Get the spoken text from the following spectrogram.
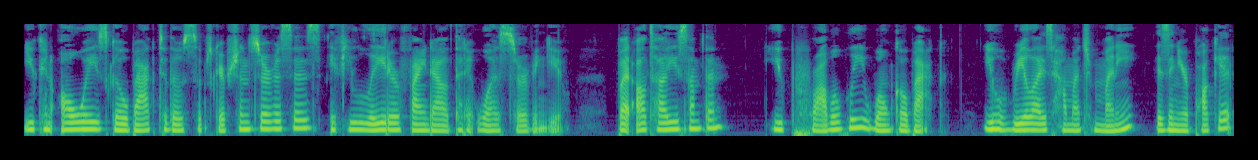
you can always go back to those subscription services if you later find out that it was serving you. But I'll tell you something, you probably won't go back. You'll realize how much money is in your pocket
